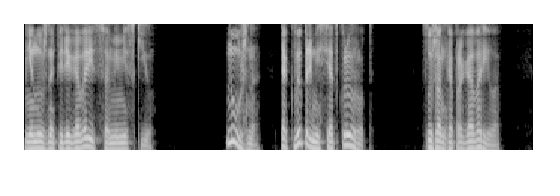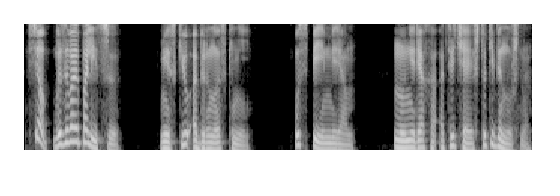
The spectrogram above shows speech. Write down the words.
Мне нужно переговорить с вами, мисс Кью. Нужно. Так выпрямись и открой рот. Служанка проговорила. «Все, вызываю полицию». Мисс Кью обернулась к ней. «Успеем, Мирям». «Ну, неряха, отвечай, что тебе нужно?»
